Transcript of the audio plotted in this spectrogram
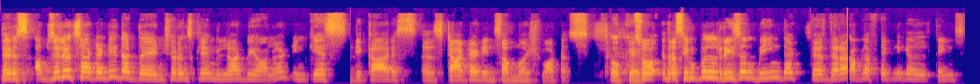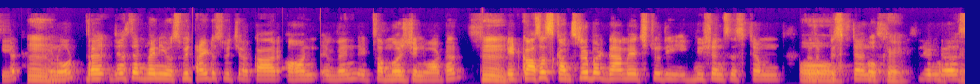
There is absolute certainty that the insurance claim will not be honored in case the car is uh, started in submerged waters. Okay. So the simple reason being that there, there are a couple of technical things here to Hmm. note. The, just that when you switch, try to switch your car on when it's submerged in water, Hmm. it causes considerable damage to the ignition system, to the Oh, pistons, okay, okay.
